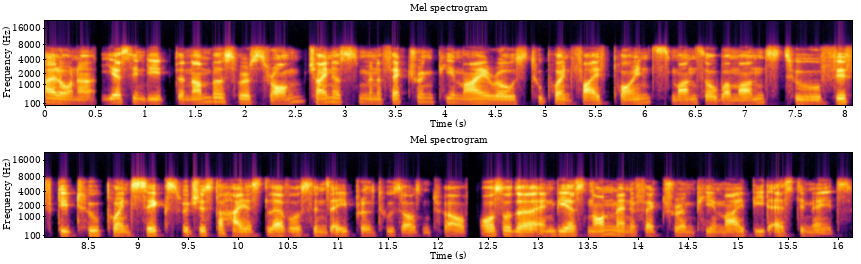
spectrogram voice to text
Hi, Lorna. Yes, indeed, the numbers were strong. China's manufacturing PMI rose 2.5 points month over month to 52.6, which is the highest level since April 2012. Also, the NBS non-manufacturing PMI beat estimates.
